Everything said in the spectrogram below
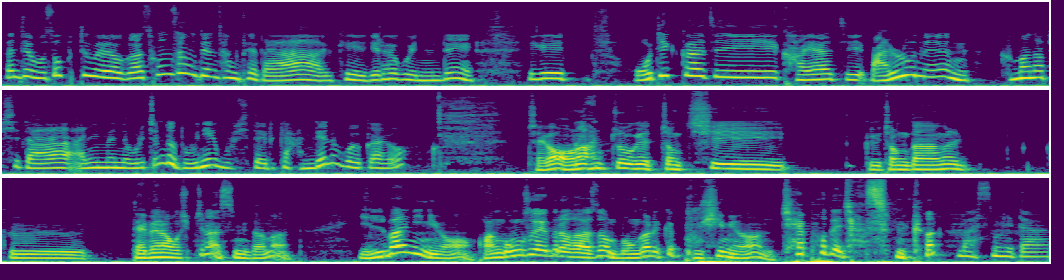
현재 뭐 소프트웨어가 손상된 상태다 이렇게 얘기를 하고 있는데 이게 어디까지 가야지 말로는 그만합시다 아니면 우리 좀 더 논의해 봅시다 이렇게 안 되는 걸까요? 제가 어느 한쪽의 정치 그 정당을 그 대변하고 싶지는 않습니다만 일반인이요. 관공서에 들어가서 뭔가를 이렇게 부시면 체포되지 않습니까? 맞습니다.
